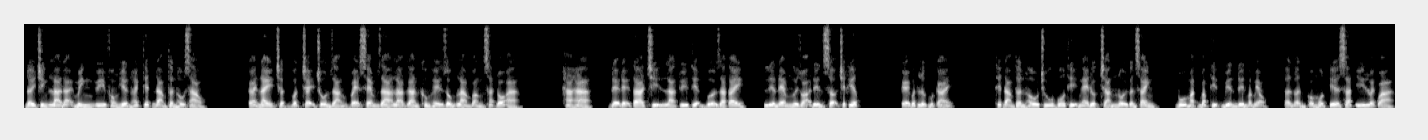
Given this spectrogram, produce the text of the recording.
đây chính là đại minh uy phong hiển hách thiết đảm thần hầu sao? Cái này chật vật chạy trốn dáng vẻ xem ra lá gan không hề giống làm bằng sắt đó a. Ha ha, đệ đệ ta chỉ là tùy tiện vừa ra tay liền đem ngươi dọa đến sợ chết khiếp. Kẻ bất lực một cái. Thiết đảm thần hầu chu vô thị nghe được chán nổi gân xanh, bộ mặt bắp thịt biến đến mặt mẹo ẩn ẩn có một tia sát ý loay qua.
